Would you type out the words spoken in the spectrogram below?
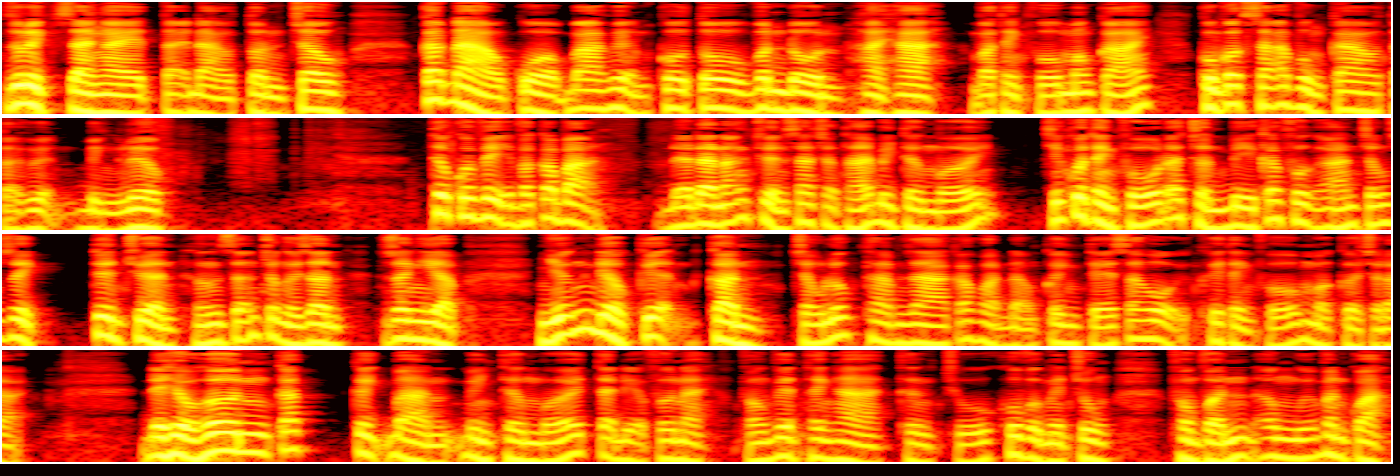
du lịch dài ngày tại đảo Tuần Châu, các đảo của ba huyện Cô Tô, Vân Đồn, Hải Hà và thành phố Móng Cái cùng các xã vùng cao tại huyện Bình Liêu. Thưa quý vị và các bạn, để Đà Nẵng chuyển sang trạng thái bình thường mới, chính quyền thành phố đã chuẩn bị các phương án chống dịch, tuyên truyền, hướng dẫn cho người dân, doanh nghiệp những điều kiện cần trong lúc tham gia các hoạt động kinh tế xã hội khi thành phố mở cửa trở lại. Để hiểu hơn các kịch bản bình thường mới tại địa phương này, phóng viên Thanh Hà, thường trú khu vực miền Trung, phỏng vấn ông Nguyễn Văn Quảng,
